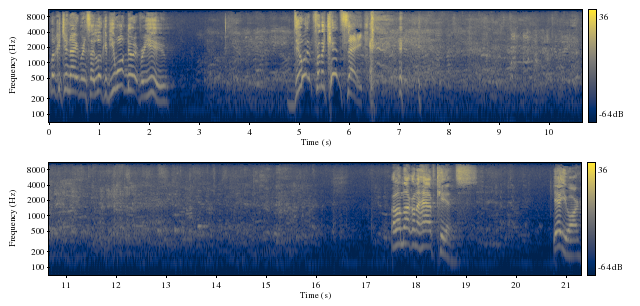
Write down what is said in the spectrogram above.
look at your neighbor and say, Look, if you won't do it for you, do it for the kids' sake. well, I'm not going to have kids. Yeah, you are.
